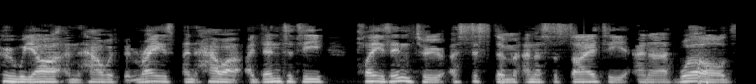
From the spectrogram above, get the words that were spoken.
who we are and how we've been raised and how our identity plays into a system and a society and a world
